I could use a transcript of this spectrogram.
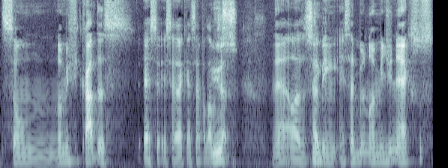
são nomificadas, essa, essa, essa é a palavra Isso. certa, né? Elas Sim. recebem, recebem o nome de Nexus,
